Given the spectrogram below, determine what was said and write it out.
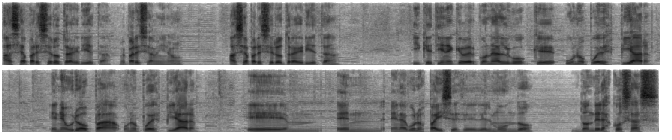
hace aparecer otra grieta, me parece a mí, ¿no? Hace aparecer otra grieta y que tiene que ver con algo que uno puede espiar en Europa, uno puede espiar em, en, algunos países del mundo, donde las cosas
